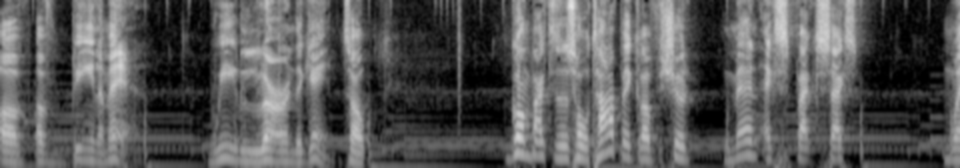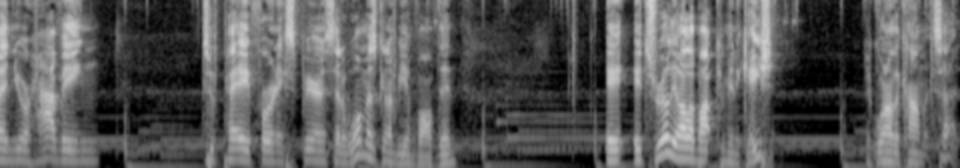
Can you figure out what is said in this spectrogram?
of of being a man. We learn the game. So going back to this whole topic of should men expect sex when you're having to pay for an experience that a woman's going to be involved in, it, it's really all about communication. Like one of the comments said.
